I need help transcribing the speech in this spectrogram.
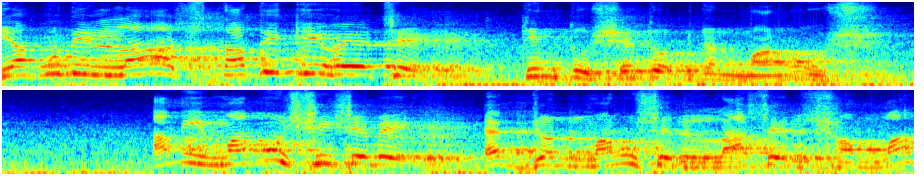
ইয়াহুদির লাশ তাতে কি হয়েছে? কিন্তু সে তো একজন মানুষ। আমি মানুষ হিসেবে একজন মানুষের লাশের সম্মান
